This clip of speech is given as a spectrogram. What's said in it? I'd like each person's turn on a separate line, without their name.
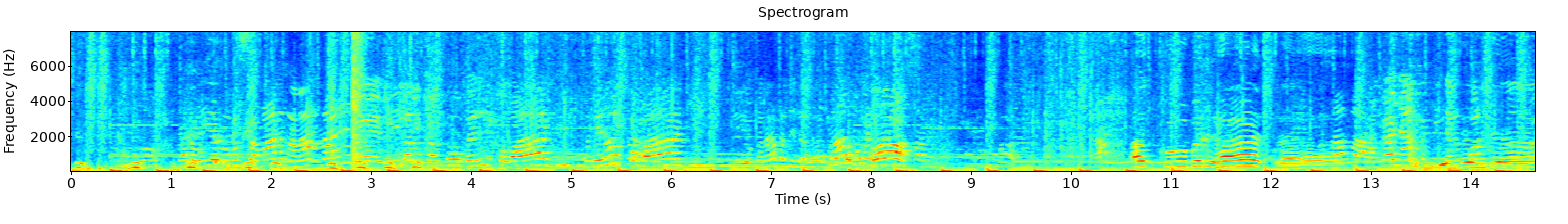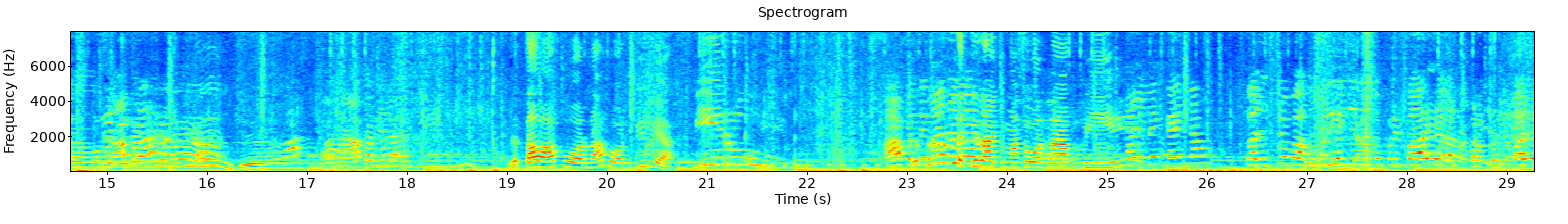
Eh, bilang beli beli kenapa tidak bos?
Aku berharap.
Makanya aku telepon. Warna apa? Bilang?
Tahu apa warna apa warna biru ya?
Biru. Apa
laki-laki masa warna pink?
